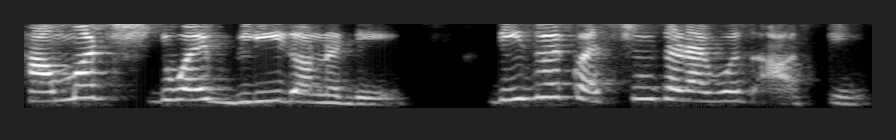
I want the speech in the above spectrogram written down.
how much do i bleed on a day these were questions that I was asking.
